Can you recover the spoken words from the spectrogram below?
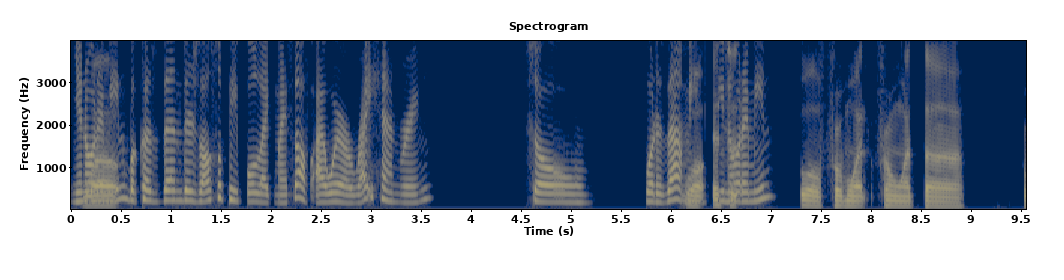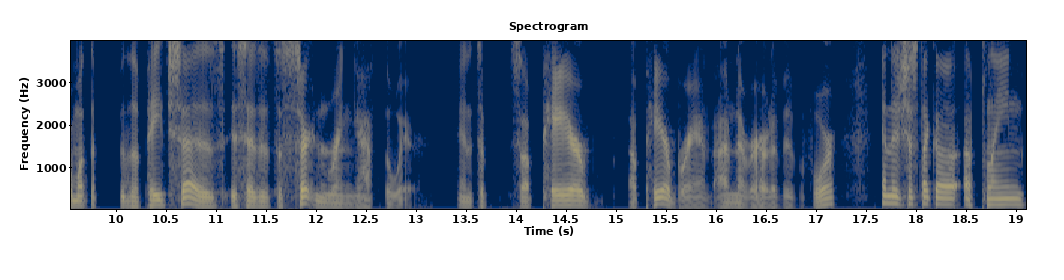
You know what I mean? Because then there's also people like myself. I wear a right hand ring. So what does that mean? Well, you know a- what I mean? Well, from what from what the from what the the page says, it says it's a certain ring you have to wear, and it's a it's a pair a Pear brand. I've never heard of it before, and it's just like a, a plain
